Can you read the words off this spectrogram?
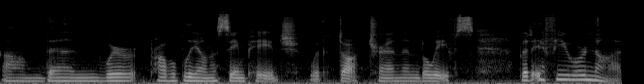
um, then we're probably on the same page with doctrine and beliefs. But if you are not,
